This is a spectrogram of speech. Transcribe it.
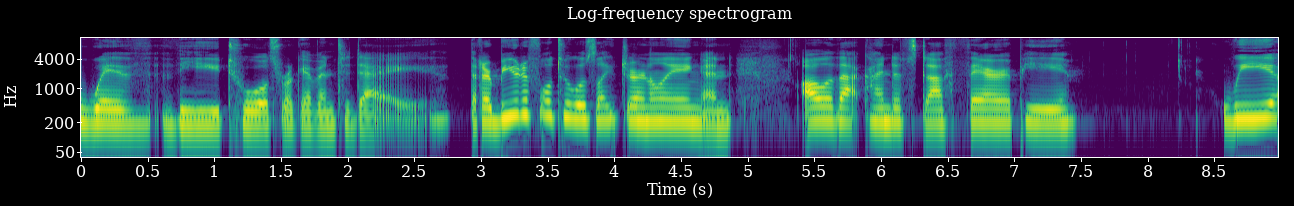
with the tools we're given today that are beautiful tools like journaling and all of that kind of stuff, therapy, we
